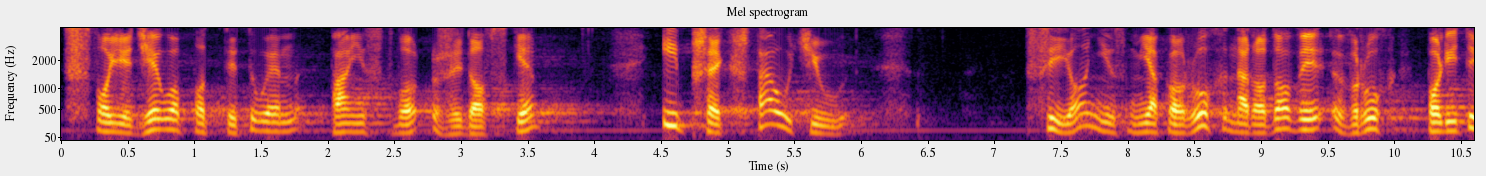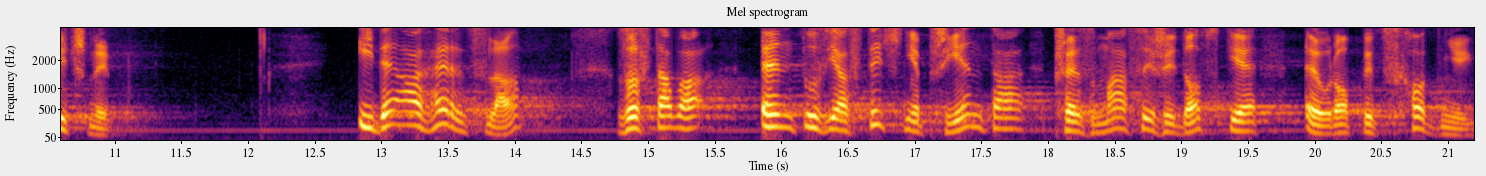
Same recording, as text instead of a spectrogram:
swoje dzieło pod tytułem Państwo Żydowskie i przekształcił syjonizm jako ruch narodowy w ruch polityczny. Idea Herzla została entuzjastycznie przyjęta przez masy żydowskie Europy Wschodniej.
